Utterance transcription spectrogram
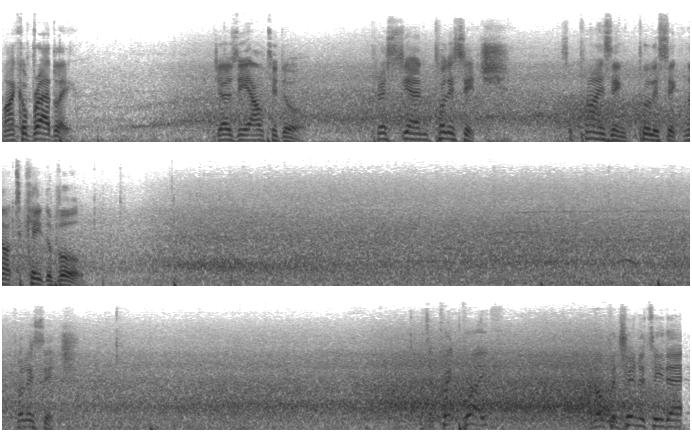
Michael Bradley. Jozy Altidore. Christian Pulisic. Surprising Pulisic not to keep the ball. Pulisic. It's a quick break. An opportunity there. There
